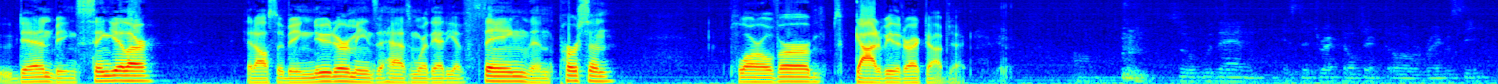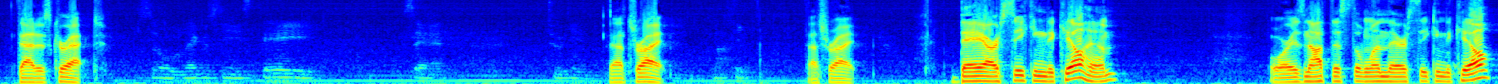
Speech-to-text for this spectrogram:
Uden being singular, it also being neuter means it has more the idea of thing than person. Plural verb, it's got to be the direct object. Um, so Uden is the direct object of legusi. That is correct. So legusi is they said to him That's right. nothing. That's right. They are seeking to kill him. Or is not this the one they're seeking to kill?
